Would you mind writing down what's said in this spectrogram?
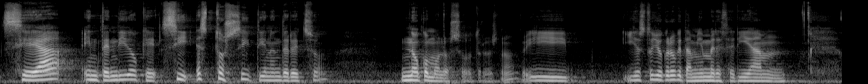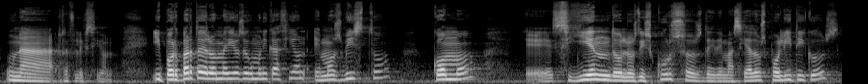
se ha entendido que sí, estos sí tienen derecho, no como los otros. ¿no? Y esto yo creo que también merecería una reflexión. Y por parte de los medios de comunicación hemos visto cómo, eh, siguiendo los discursos de demasiados políticos,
